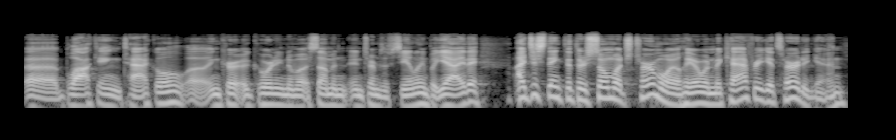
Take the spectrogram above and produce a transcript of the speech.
uh, blocking tackle uh, incur, according to some in, in terms of ceiling. But yeah, I think I just think that there's so much turmoil here when McCaffrey gets hurt again,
